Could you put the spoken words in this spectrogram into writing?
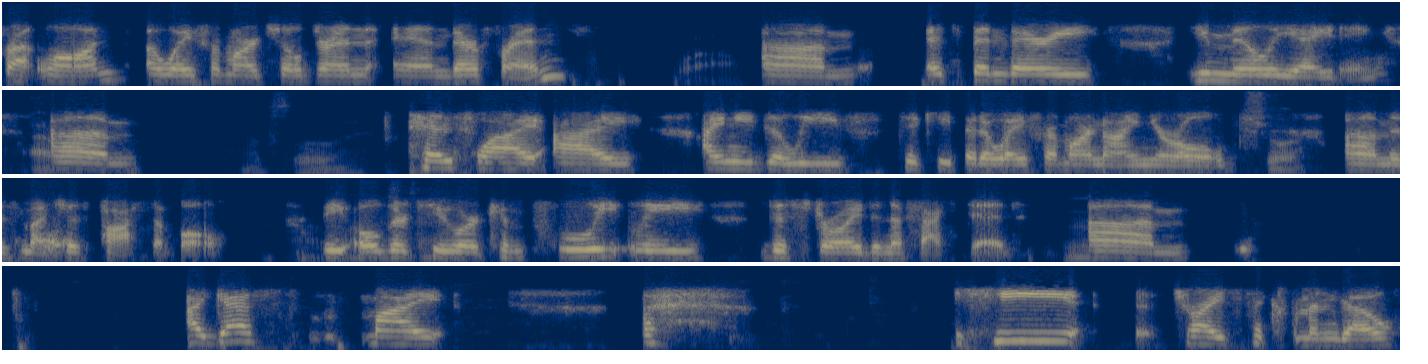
front lawn, away from our children and their friends. Wow. Um, it's been very humiliating. Um, Absolutely. hence why I I need to leave to keep it away from our nine year old Sure. um, as much as possible. The older two are completely destroyed and affected. Mm. Um, I guess my he tries to come and go.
